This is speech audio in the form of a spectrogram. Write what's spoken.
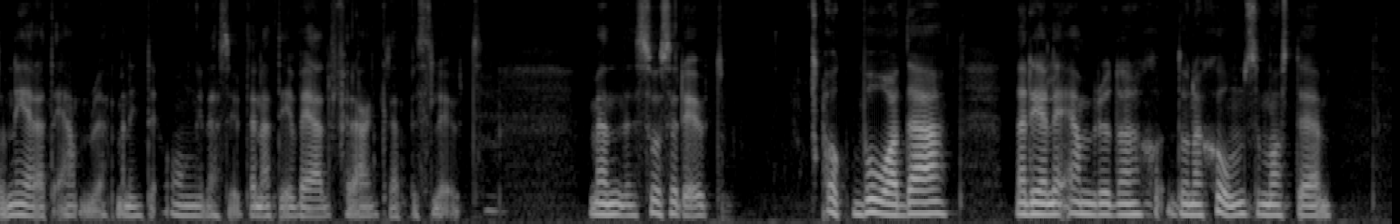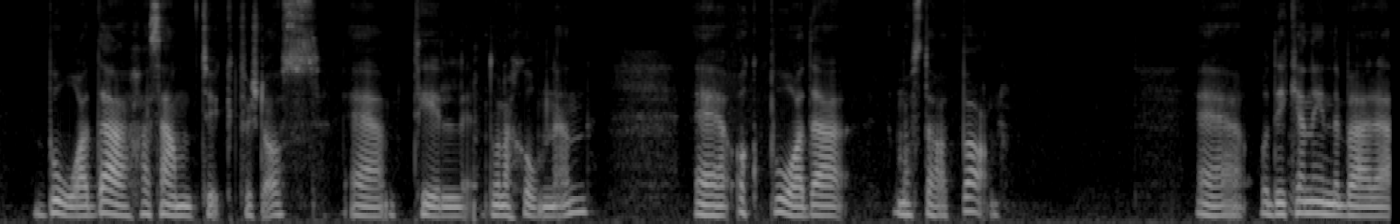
donera ett embryo, att man inte ångrar sig, utan att det är väl förankrat beslut. Men så ser det ut. Och båda när det gäller embryodonation så måste båda ha samtyckt förstås eh, till donationen. Eh, och båda måste ha ett barn. Eh, och det kan innebära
